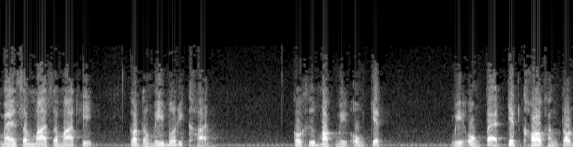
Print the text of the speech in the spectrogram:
แม้สัมมาสมาธิก็ต้องมีบริขาร ก็คือมักมีองค์เจ็ด มีองค์แปดเจ็ดข้อข้างต้น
